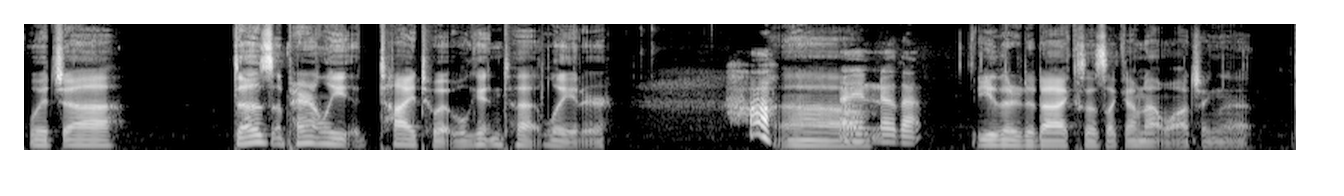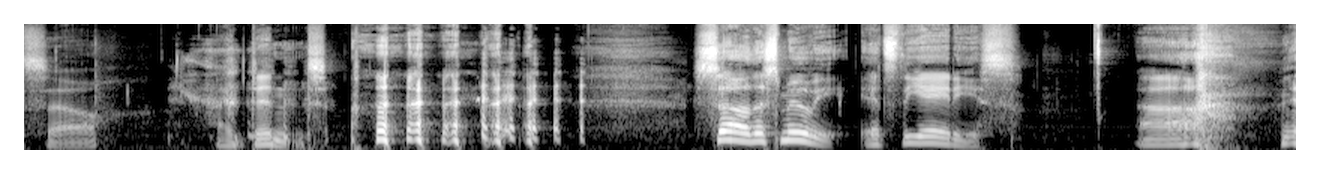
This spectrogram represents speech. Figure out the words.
which uh, does apparently tie to it. We'll get into that later. Huh. I didn't know that. Either did I, because I was like, I'm not watching that. So I didn't. so this movie, it's the 80s. Uh,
